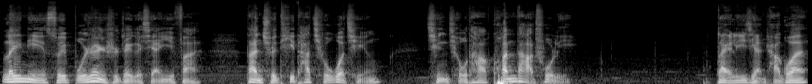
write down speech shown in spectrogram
雷尼虽不认识这个嫌疑犯，但却替他求过情，请求他宽大处理。代理检察官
